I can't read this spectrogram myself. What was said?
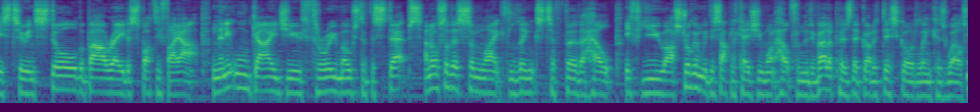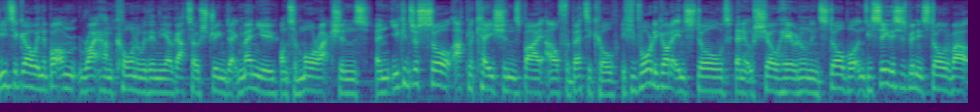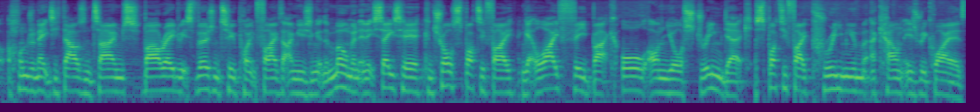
is to install the Bar Raider Spotify app. And then it will guide you through most of the steps. And also there's some like links to further help. If you are struggling with this application, you want help from the developers, they've got a Discord link as well. You need to go in the bottom right hand corner within the Elgato Stream Deck menu onto more actions. And you can just sort applications by alphabetical. If you've already got it installed, then it will show here an uninstall button. You see this has been installed about 180,000 times. Bar Raider, it's version 2.5 that I'm using at the moment, and it says here, control Spotify and get live feedback all on your Stream Deck. A Spotify premium account is required.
